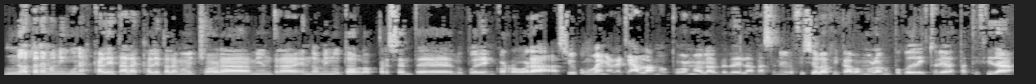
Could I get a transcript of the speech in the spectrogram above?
No tenemos ninguna escaleta, la escaleta la hemos hecho ahora mientras en dos minutos, los presentes lo pueden corroborar, ha sido como, venga, ¿de qué hablamos? Pues vamos a hablar de las bases neurofisiológicas, vamos a hablar un poco de la historia de la espasticidad,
